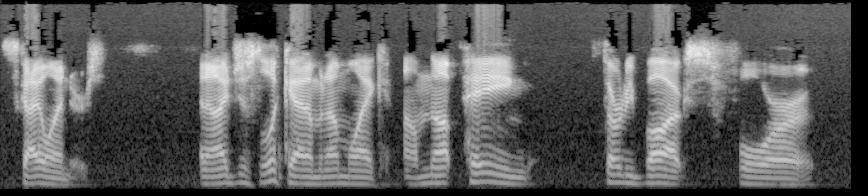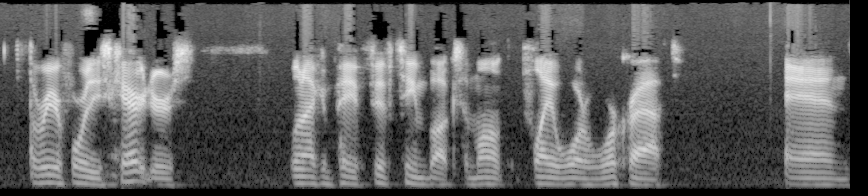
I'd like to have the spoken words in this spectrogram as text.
Skylanders, and I just look at them and I'm like, I'm not paying thirty bucks for three or four of these characters when I can pay fifteen bucks a month to play World of Warcraft and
